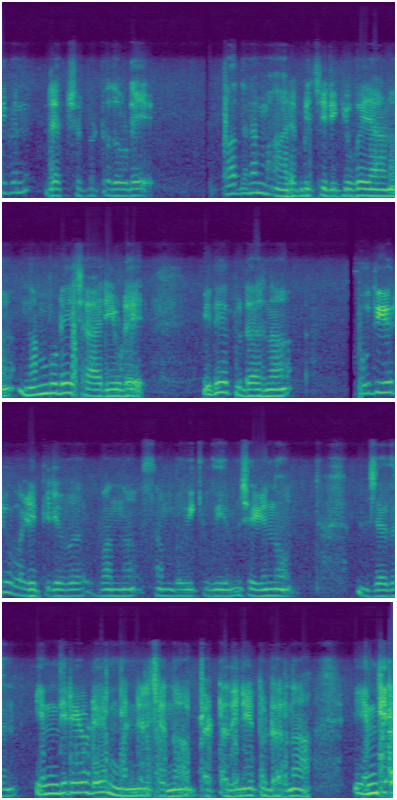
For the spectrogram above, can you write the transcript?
ജീവൻ രക്ഷപ്പെട്ടതോടെ പതനം ആരംഭിച്ചിരിക്കുകയാണ് നമ്മുടെ ശാരിയുടെ. ഇതേ തുടർന്ന് പുതിയൊരു വഴിത്തിരിവ് വന്ന് സംഭവിക്കുകയും ചെയ്യുന്നു. ജഗൻ ഇന്ദിരയുടെ മുന്നിൽ ചെന്ന് പെട്ടതിനെ തുടർന്ന് ഇന്ദിര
